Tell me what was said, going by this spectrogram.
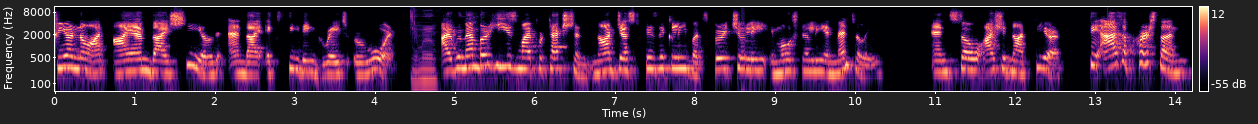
Fear not, I am thy shield and thy exceeding great reward. Amen. I remember He is my protection, not just physically, but spiritually, emotionally, and mentally. And so I should not fear. See, as a person,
